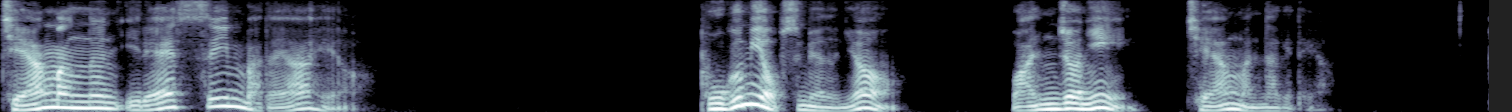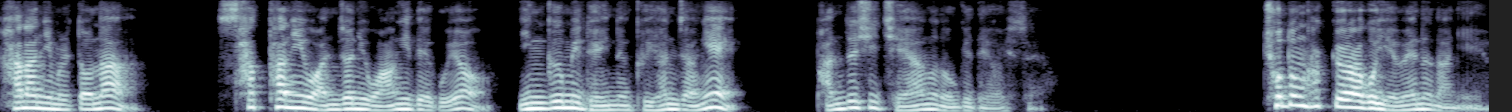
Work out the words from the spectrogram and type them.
재앙 막는 일에 쓰임 받아야 해요. 복음이 없으면은요, 완전히 재앙 만나게 돼요. 하나님을 떠나 사탄이 완전히 왕이 되고요, 임금이 돼 있는 그 현장에 반드시 재앙은 오게 되어 있어요. 초등학교라고 예외는 아니에요.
